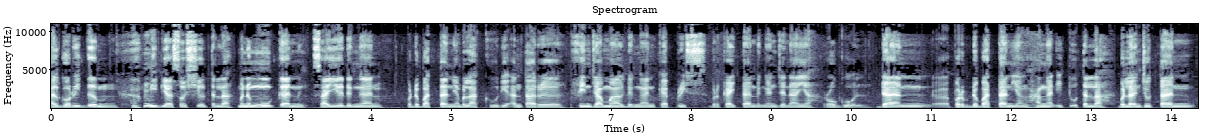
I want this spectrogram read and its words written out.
algoritma media sosial telah menemukan saya dengan perdebatan yang berlaku di antara Fin Jamal dengan Caprice berkaitan dengan jenayah Rogol. Dan uh, perdebatan yang hangat itu telah berlanjutan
